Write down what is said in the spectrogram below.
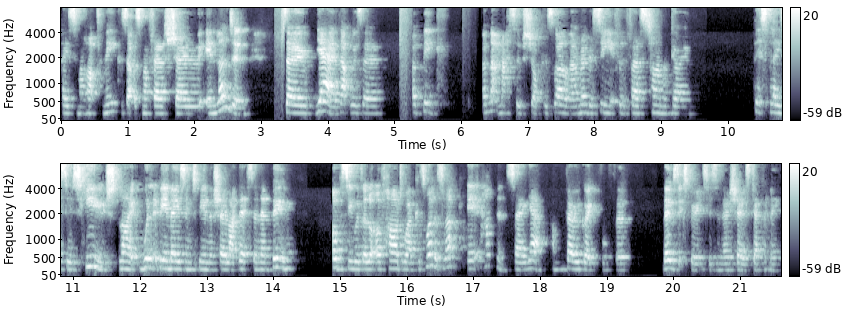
place in my heart for me because that was my first show in London. So yeah, that was a a big, a massive shock as well. And I remember seeing it for the first time and going, this place is huge. Like, wouldn't it be amazing to be in a show like this? And then boom, obviously with a lot of hard work as well as luck, it happened. So yeah, I'm very grateful for those experiences and those shows, definitely.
